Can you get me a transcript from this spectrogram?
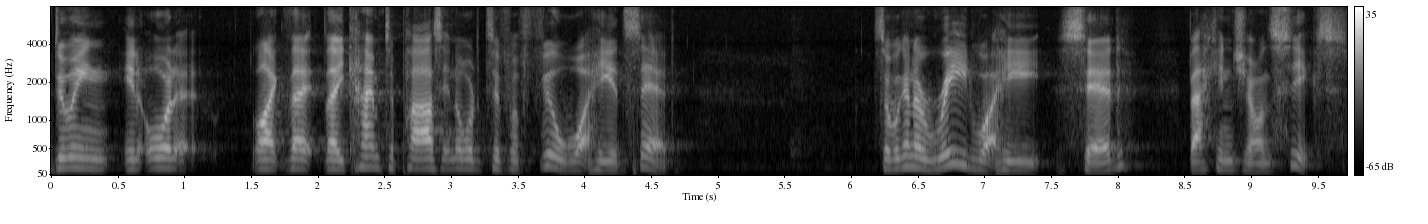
doing in order, like they, they came to pass in order to fulfill what he had said. So we're going to read what he said back in John 6.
